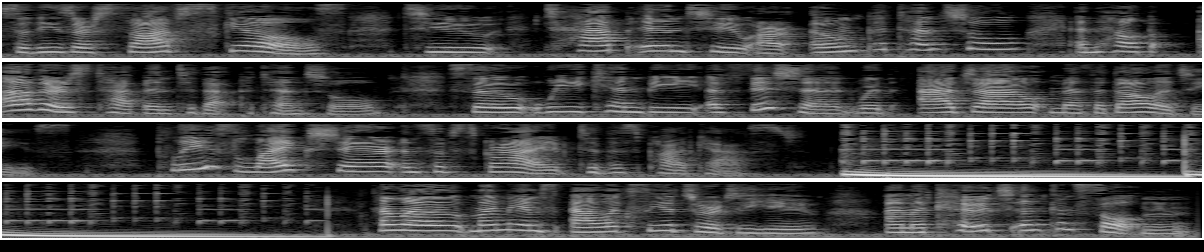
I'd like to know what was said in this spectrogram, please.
So these are soft skills to tap into our own potential and help others tap into that potential so we can be efficient with agile methodologies. Please like, share, and subscribe to this podcast. Hello, my name's Alexia Georgiou. I'm a coach and consultant.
